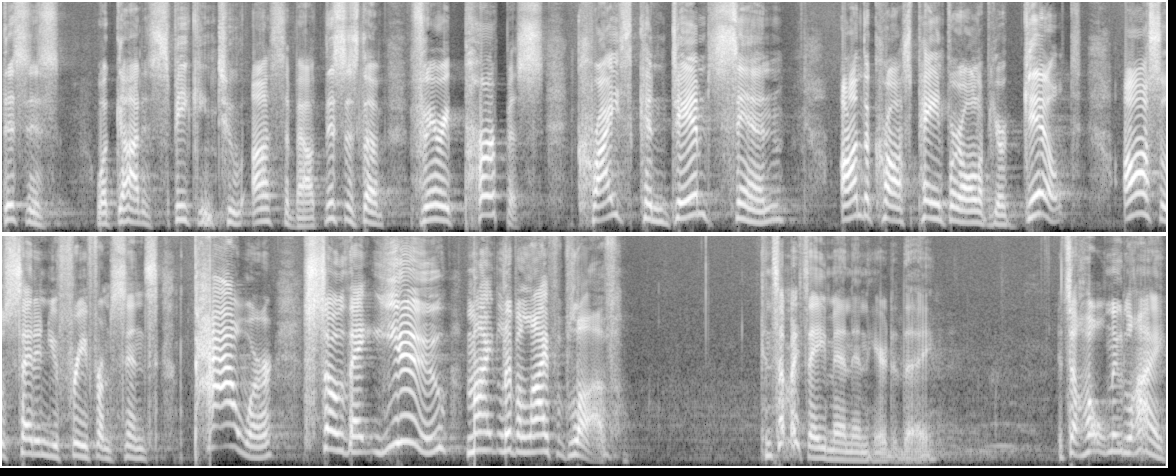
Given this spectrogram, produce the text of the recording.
this is what God is speaking to us about. This is the very purpose. Christ condemned sin on the cross, paying for all of your guilt, also setting you free from sin's power so that you might live a life of love. Can somebody say amen in here today? It's a whole new life.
